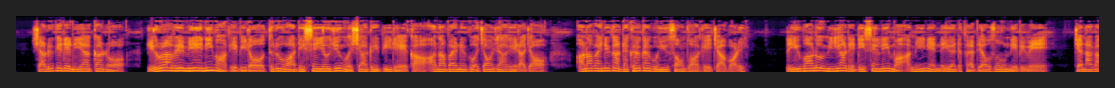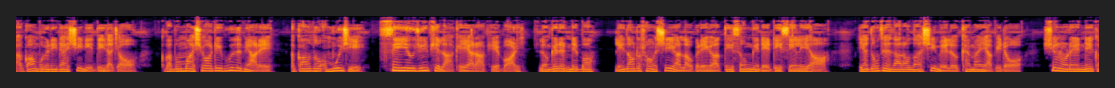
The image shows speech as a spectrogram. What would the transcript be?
။ရှာတွေ့ခဲ့တဲ့နေရာကတော့ယူရာဘေမြေအနီးမှာဖြစ်ပြီးတော့သူတို့ဟာဒီစင်ရုပ်ချင်းကိုရှာတွေ့ပြီးတဲ့အခါအာနာပိုင်တွေကိုအကြောင်းကြားခဲ့တာကြောင့်အာနာပိုင်တွေကတခွဲကန်းကိုယူဆောင်သွားခဲ့ကြပါတယ်။လယူပါလို့အမည်ရတဲ့ဒီစင်လေးမှာအမီးနဲ့နေရွက်တစ်ဖက်ပြောင်းဆုံးနေပြီမဲ့ကျန်တာကအကောင့်ပကတိတိုင်းရှိနေသေးတာကြောင့်ကမ္ဘာပေါ်မှာရှော်တီဘူးသမျှတဲ့အကောင့်ဆုံးအမွှေးရှည်စင်ရုပ်ချင်းဖြစ်လာခဲ့ရတာဖြစ်ပါတယ်။လွန်ခဲ့တဲ့နှစ်ပေါင်း 4800လောက်ကလေးကတေဆုံးခဲ့တဲ့ဒီစင်လေးဟာရက်30သားလောက်သာရှိမယ်လို့ခန့်မှန်းရပြီးတော့ရှင်တော်တဲ့နေ့က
